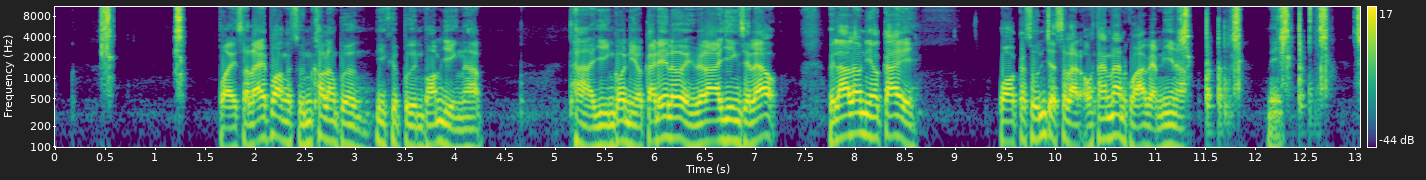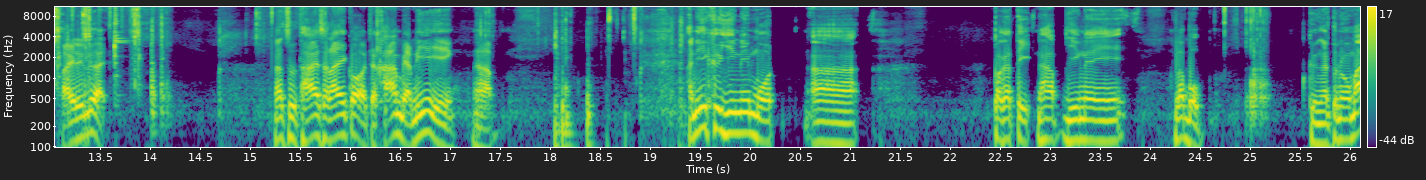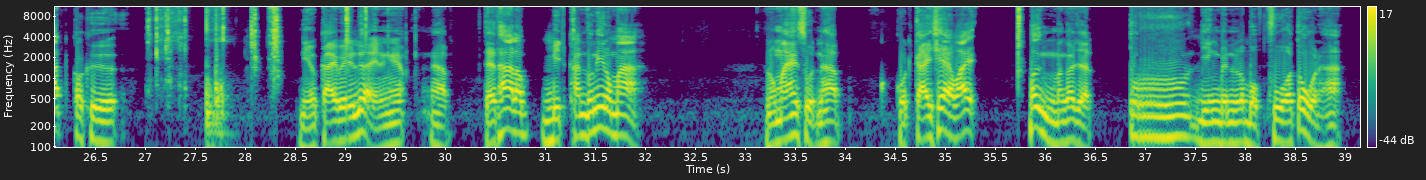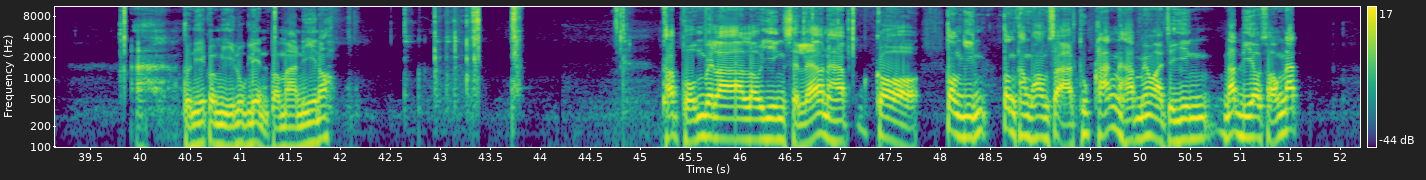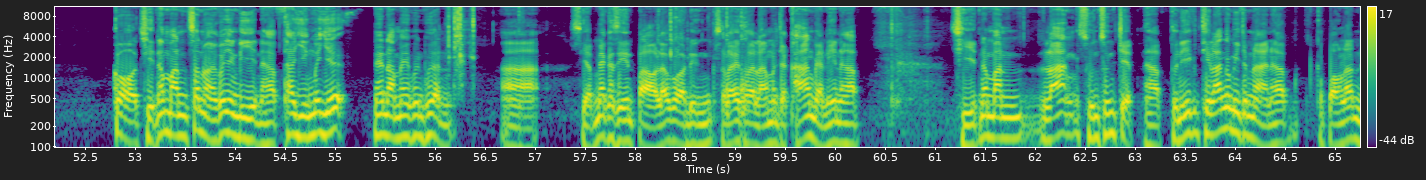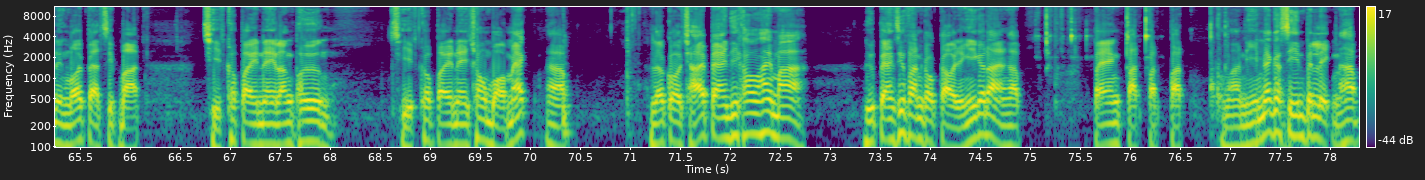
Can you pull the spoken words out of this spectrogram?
ปล่อยสไลด์ป้องกระสุนเข้าลังเพลิง นี่คือปืนพร้อมยิงนะครับ ถ้ายิงก็เหนียวไกลได้เลย เวลายิงเสร็จแล้ว เวลาเราเหนียวไกลปอกกระสุนจะสลัดออกทางด้านขวาแบบนี้นะนี่ไปเรื่อยๆนัดสุดท้ายสไลด์ก็จะค้างแบบนี้เองนะครับ อันนี้คือยิงในโหมด ปกตินะครับ ยิงในระบบกึ่งอัตโนมัติก็คือ เหนียวไกลไปเรื่อยๆอย่างเงี้ยนะครับ แต่ถ้าเราบิดคันตรงนี้ลงมา ลงมาให้สุดนะครับ กดไกลแช่ไว้ ปึ้งมันก็จะปุ๊ยิงเป็นระบบฟัวตู้นะฮะอะตัวนี้ก็มีลูกเล่นประมาณนี้เนาะครับผมเวลาเรายิงเสร็จแล้วนะครับ ก็ ต้องยิงต้องทำความสะอาดทุกครั้งนะครับ ไม่ว่าจะยิงนัดเดียวสองนัด ก็ฉีดน้ำมันสักหน่อยก็ยังดีนะครับ ถ้ายิงไม่เยอะแนะนำให้เพื่อนๆเสียบแมกกาซีนเปล่า แล้วก็ดึงสไลด์ถอยหลังมันจะค้างแบบนี้นะครับ ฉีดน้ำมันล้าง 007นะครับตัวนี้ที่ร้านก็มีจำหน่ายนะครับ กระป๋องละ180 บาท ฉีดเข้าไปในรังเพลิง ฉีดเข้าไปในช่องบ่อแม็กนะครับแล้วก็ใช้แปรงที่เขาให้มา หรือแปรงซีฟันเก่าๆอย่างนี้ก็ได้นะครับ แปรงปัดปัดปัดป ประมาณนี้แมกกาซีนเป็นเหล็กนะครับ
